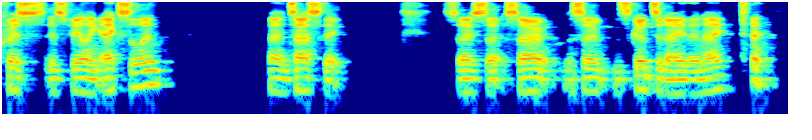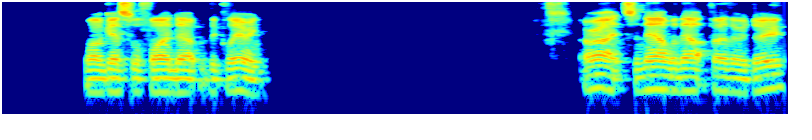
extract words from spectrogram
Chris is feeling excellent. Fantastic. So, so, so, so it's good today then, hey? well, I guess we'll find out with the clearing. All right, so now without further ado,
